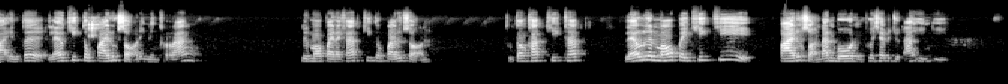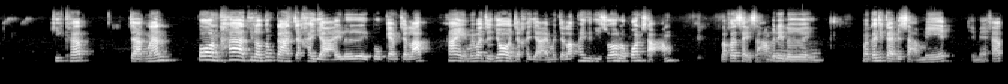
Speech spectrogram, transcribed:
r enter แล้วคลิกตรงปลายลูกศรอีกหนึ่งครั้งเลื่อนเมาส์ไปนะครับ คลิกตรงปลายลูกศร ถูกต้องครับคลิกครับ แล้วเลื่อนเมาส์ไปคลิกที่ปลายลูกศรด้านบน เพื่อใช้เป็นจุดอ้างอิงอีก คลิกครับ จากนั้น ป้อนค่าที่เราต้องการจะขยายเลย โปรแกรมจะรับให้ไม่ว่าจะย่อจะขยาย มันจะรับให้ทันทีส่วนเราป้อนสามเราก็ใส่สามไปได้เลย มันก็จะกลายเป็นสามเมตร เห็นไหมครับ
